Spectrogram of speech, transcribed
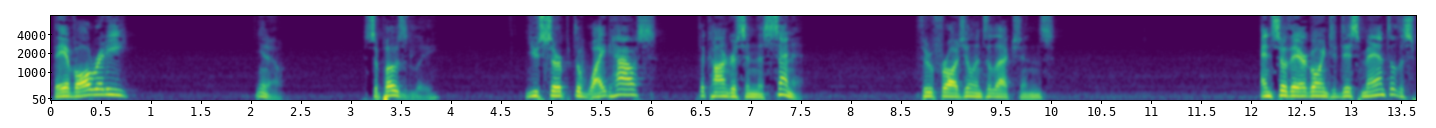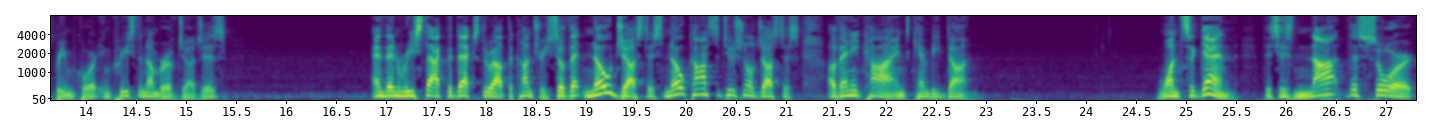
They have already, you know, supposedly usurped the White House, the Congress, and the Senate through fraudulent elections. And so they are going to dismantle the Supreme Court, increase the number of judges, and then restack the decks throughout the country so that no justice, no constitutional justice of any kind can be done. Once again, this is not the sort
